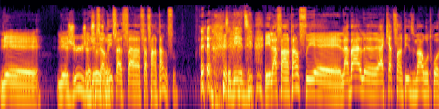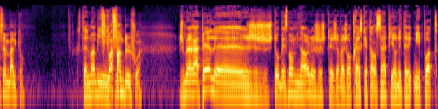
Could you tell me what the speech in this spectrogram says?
Le, le juge a décerné oui. sa, sa, sa sentence. c'est bien dit. Et la sentence, c'est euh, la balle euh, à 400 pieds du marbre au troisième balcon. C'est tellement bien dit. 62 fois. Je me rappelle, euh, j'étais au baseball mineur, j'avais genre 13-14 ans, puis on était avec mes potes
